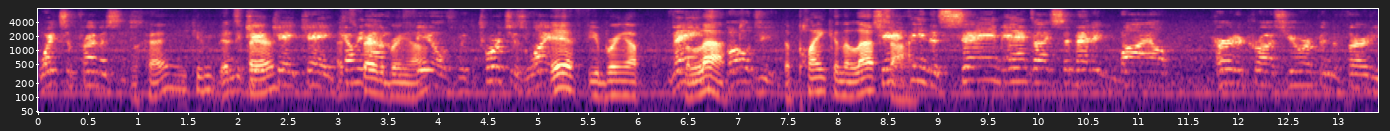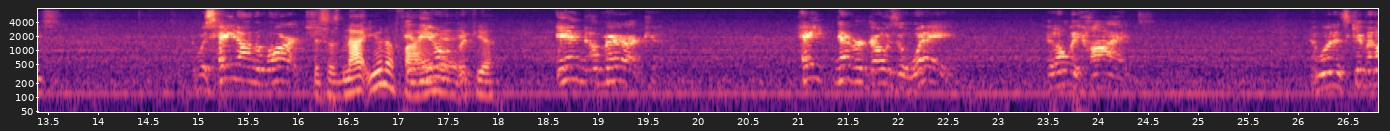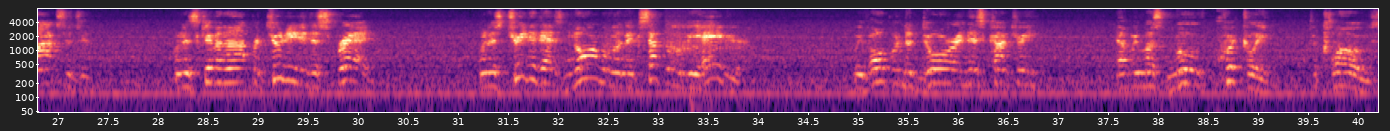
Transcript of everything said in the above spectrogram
white supremacists, Okay, you can. and That's the fair. KKK That's coming fair out to of bring the up. fields with torches lighted, If you bring up the left, the plank in the left side chanting side. the same anti-Semitic bile heard across Europe in the 30s. Was hate on the march. This is not unifying. open. If you in America. Hate never goes away, it only hides. And when it's given oxygen, when it's given an opportunity to spread, when it's treated as normal and acceptable behavior, we've opened a door in this country that we must move quickly to close.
